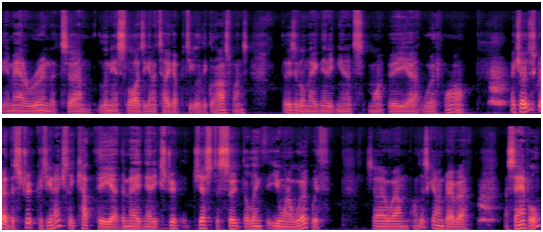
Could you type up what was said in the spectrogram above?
the amount of room that um, linear slides are going to take up, particularly the glass ones, these little magnetic units might be uh, worthwhile. Actually, I just grabbed the strip because you can actually cut the uh, the magnetic strip just to suit the length that you want to work with. So um, I'll just go and grab a, a sample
